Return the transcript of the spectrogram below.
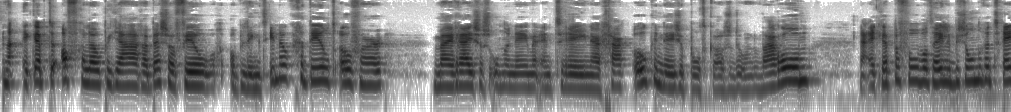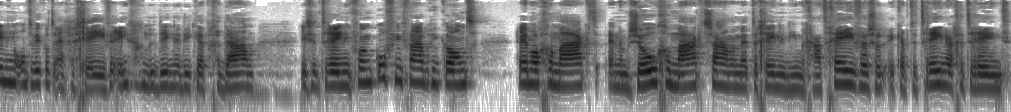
Nou, ik heb de afgelopen jaren best wel veel op LinkedIn ook gedeeld over mijn reis als ondernemer en trainer. Ga ik ook in deze podcast doen. Waarom? Nou, ik heb bijvoorbeeld hele bijzondere trainingen ontwikkeld en gegeven. Een van de dingen die ik heb gedaan is een training voor een koffiefabrikant. Helemaal gemaakt en hem zo gemaakt samen met degene die me gaat geven. Ik heb de trainer getraind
